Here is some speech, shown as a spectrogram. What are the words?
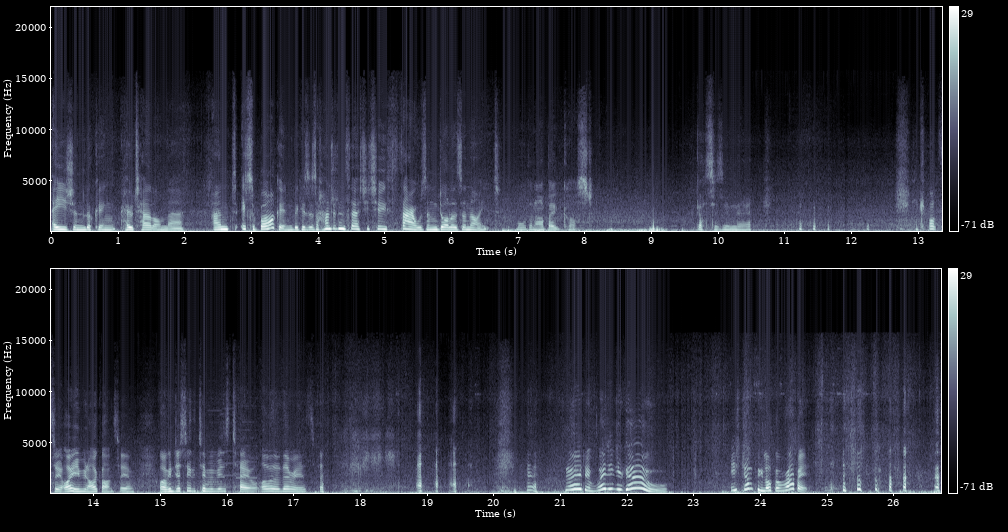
Asian looking hotel on there and it's a bargain because it's $132,000 a night more than our boat cost. Gus is in there. you can't see I oh, even I can't see him. Oh, I can just see the tip of his tail. Oh, there is. yeah. Where did, where did you go? He's jumping like a rabbit.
